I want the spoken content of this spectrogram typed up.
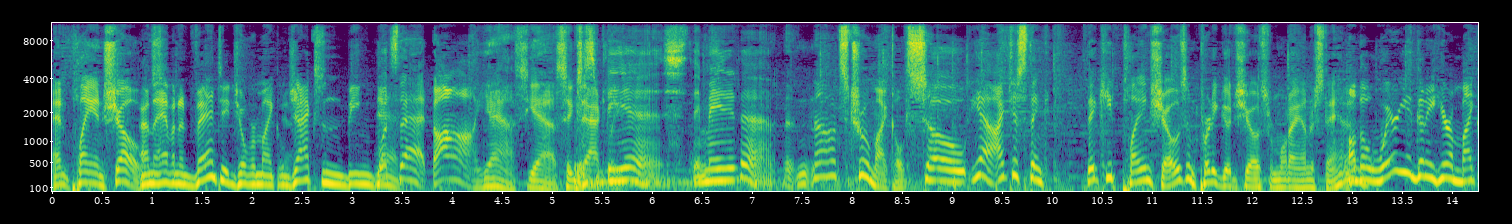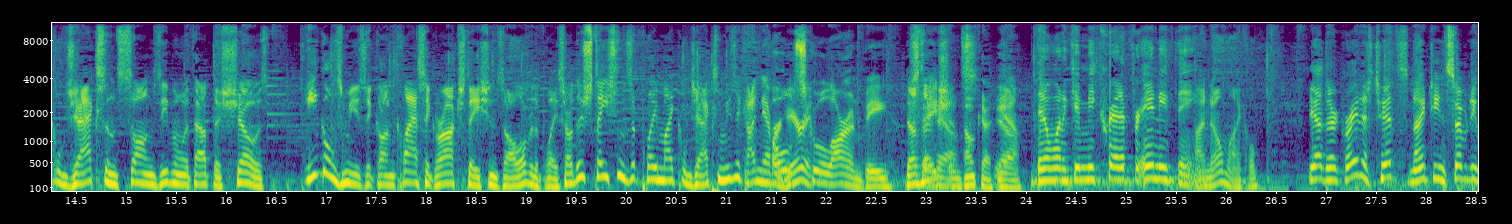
and playing shows? And they have an advantage over Michael Jackson being dead. What's that? Ah, yes, yes, exactly. Yes, They made it up. No, it's true, Michael. So, yeah, I just think they keep playing shows and pretty good shows from what I understand. Although, where are you going to hear Michael Jackson songs even without the shows? Eagles music on classic rock stations all over the place. Are there stations that play Michael Jackson music? I never old hear it. Old school R&B Does it? stations. Yeah. Okay. Yeah. They don't want to give me credit for anything. I know, Michael. Yeah, their greatest hits, 1971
